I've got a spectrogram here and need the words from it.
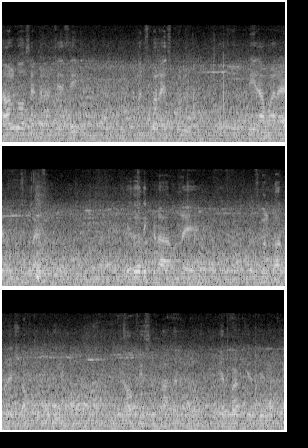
నాలుగవ సెంటర్ వచ్చేసి municipal high school D Ramanaidu municipal high school. ఏదోది ఇక్కడ ఉండే మున్సిపల్ కార్పొరేషన్ ఆఫ్ ఆఫీసు ప్రాంగణంలో ఏర్పాటు చేయడం జరిగింది.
